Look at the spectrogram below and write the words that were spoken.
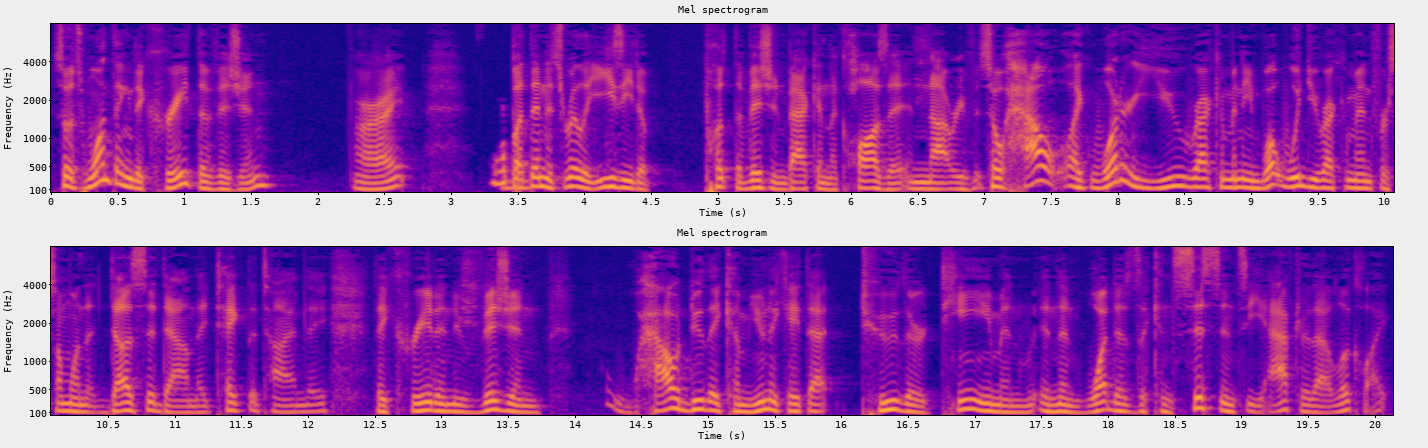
so it's one thing to create the vision all right? Yep. but then it's really easy to put the vision back in the closet and not re- so how like what are you recommending? What would you recommend for someone that does sit down they take the time they they create a new vision how do they communicate that to their team? And and then what does the consistency after that look like?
